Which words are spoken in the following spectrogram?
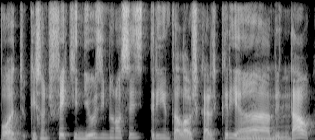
pô, questão de fake news em 1930, lá os caras criando Uhum. e tal.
